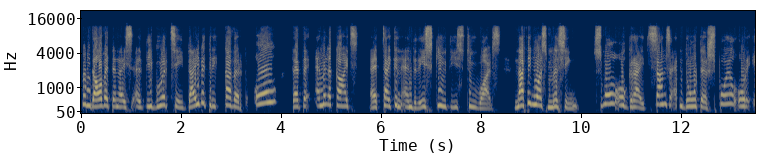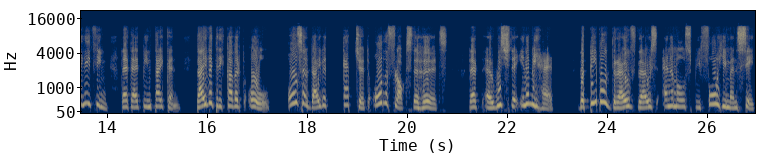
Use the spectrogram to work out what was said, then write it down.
kom Dawid en hy eh, die woord sê David recovered all that the Amalekites had taken and rescued his two wives. Nothing was missing. Small or great sons and daughters spoil or anything that had been taken. David recovered all. Also David captured all the flocks the herds that uh, which the enemy had the people drove those animals before him and said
